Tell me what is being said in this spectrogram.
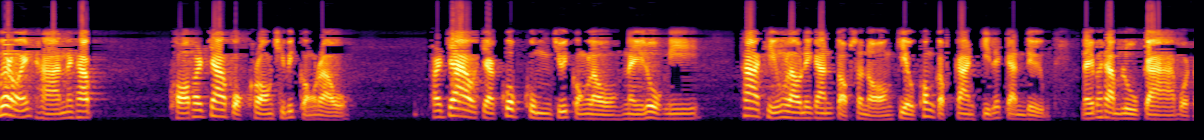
เมื่อเราอธิษฐานนะครับ ขอพระเจ้าปกครองชีวิตของเรา พระเจ้าจะควบคุมชีวิตของเราในโลกนี้ท่าทีของเราในการตอบสนองเกี่ยวข้องกับการกินและการดื่ม ในพระธรรมลูกาบท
